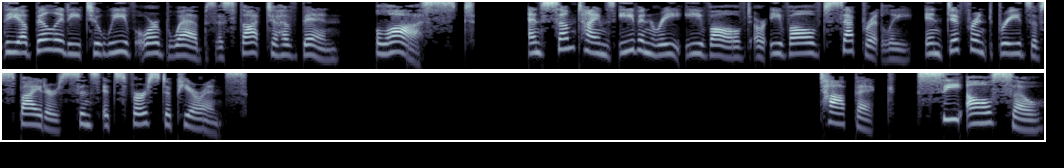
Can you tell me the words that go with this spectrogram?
The ability to weave orb webs is thought to have been lost and sometimes even re-evolved or evolved separately, in different breeds of spiders since its first appearance. Topic. See also.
